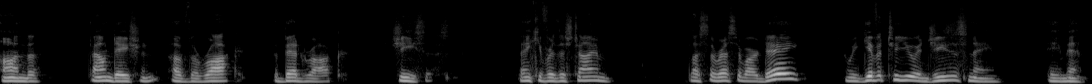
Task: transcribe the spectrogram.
on the foundation of the rock, the bedrock, Jesus. Thank you for this time. Bless the rest of our day, and we give it to you in Jesus' name. Amen.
